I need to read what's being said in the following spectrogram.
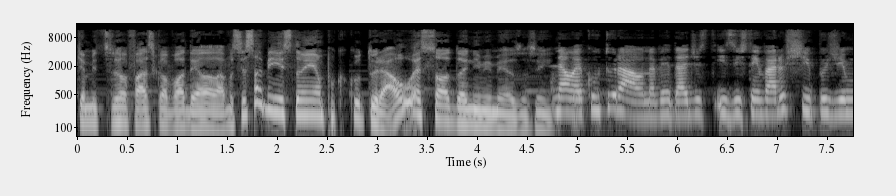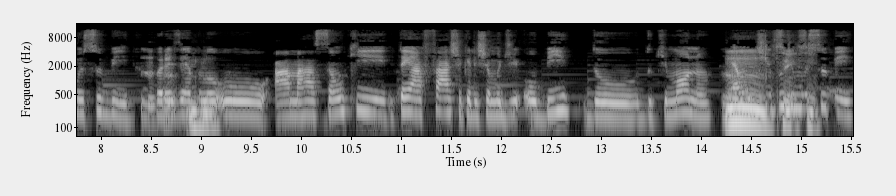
que a Mitsuha faz com a avó dela lá. Vocês sabem isso também é um pouco cultural ou é só do anime mesmo, assim? Não, é cultural. Na verdade, existem vários tipos de musubi. Por Uhum. exemplo, o, a amarração que tem a faixa que eles chamam de obi do, do kimono. é um Hum, tipo sim, de musubi.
